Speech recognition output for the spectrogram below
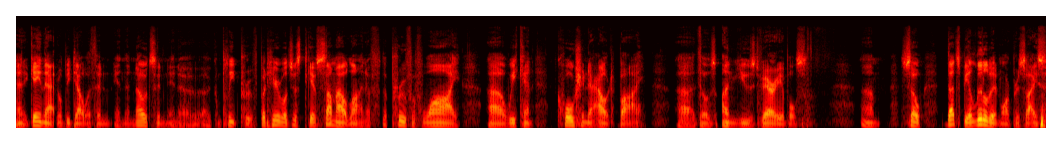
And again, that will be dealt with in, in the notes in, in a, a complete proof. But here we'll just give some outline of the proof of why uh, we can quotient out by uh, those unused variables. Um, so let's be a little bit more precise.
